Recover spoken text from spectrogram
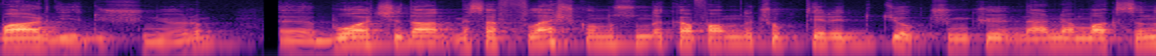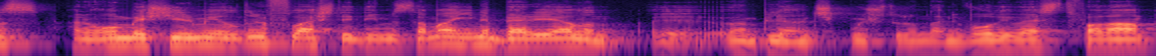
var diye düşünüyorum. E, bu açıdan mesela Flash konusunda kafamda çok tereddüt yok. Çünkü nereden baksanız hani 15-20 yıldır Flash dediğimiz zaman yine Barry Allen e, ön plana çıkmış durumda. Hani Wally West falan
